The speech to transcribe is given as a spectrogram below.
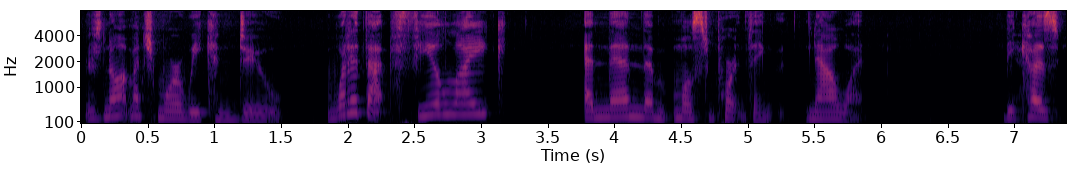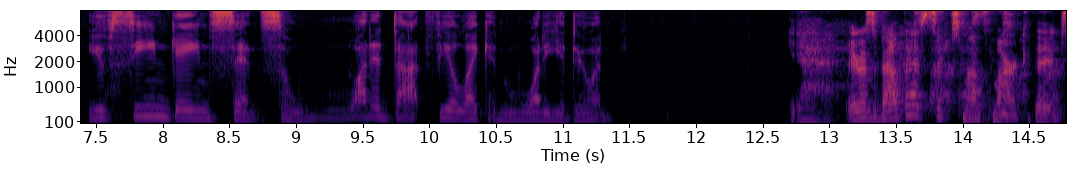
"There's not much more we can do." What did that feel like? And then the most important thing, now what? Because you've seen gains since. So what did that feel like, and what are you doing? Yeah, it was about that six month mark that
